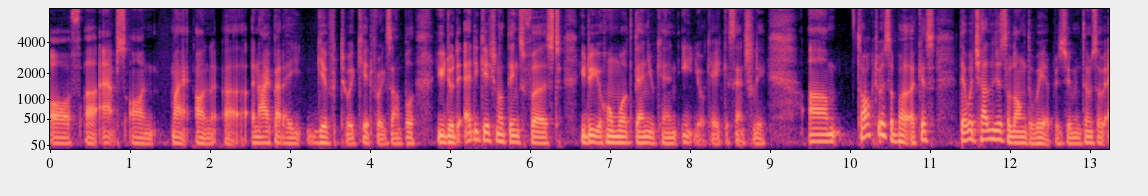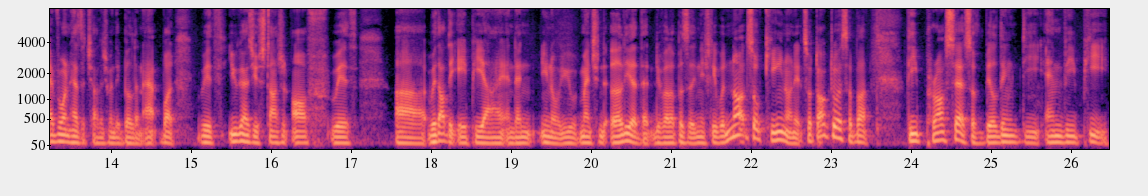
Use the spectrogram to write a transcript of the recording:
of uh, apps on my on uh, an iPad I give to a kid, for example. You do the educational things first, you do your homework, then you can eat your cake, essentially. Um, talk to us about, I guess, there were challenges along the way, I presume, in terms of everyone has a challenge when they build an app, but with you guys, you started off with uh, without the API. And then, you know, you mentioned earlier that developers initially were not so keen on it. So talk to us about the process of building the MVP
